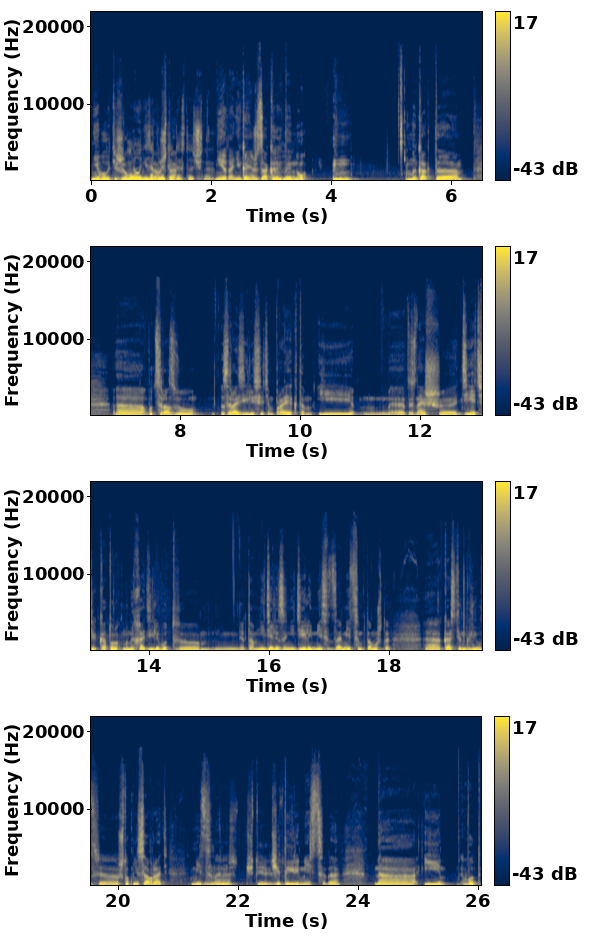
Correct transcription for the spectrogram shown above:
Не было тяжело. Но они закрыты что... достаточно. Нет, они, конечно, закрыты, угу. но мы как-то э, вот сразу заразились этим проектом, и э, ты знаешь, э, дети, которых мы находили вот э, там неделя за неделей, месяц за месяцем, потому что э, кастинг длился, чтобы не соврать, месяца, ну, наверное, 4, 4 месяца, да. А, и вот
